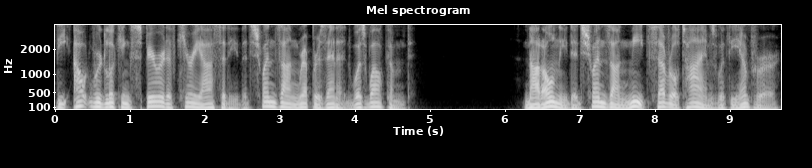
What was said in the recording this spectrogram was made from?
the outward looking spirit of curiosity that Xuanzang represented was welcomed. Not only did Xuanzang meet several times with the emperor,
